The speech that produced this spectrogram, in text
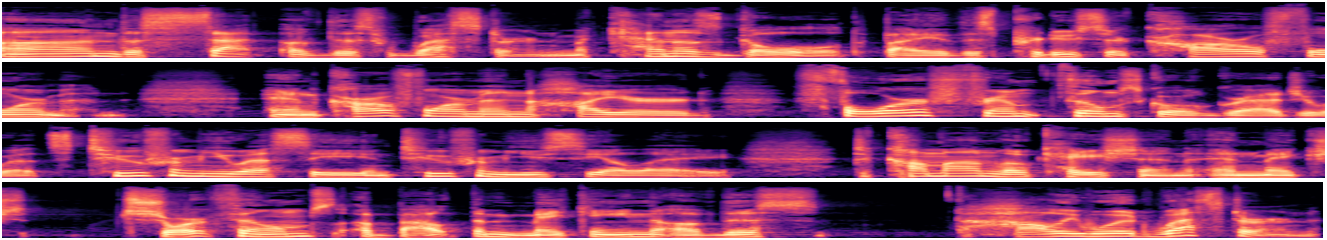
on the set of this Western, Mackenna's Gold, by this producer, Carl Foreman. And Carl Foreman hired four film, school graduates, two from USC and two from UCLA, to come on location and make sh- short films about the making of this Hollywood Western.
